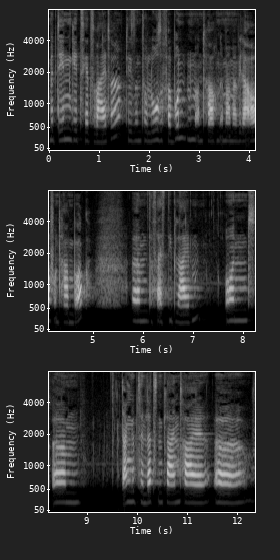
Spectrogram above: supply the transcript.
mit denen geht es jetzt weiter. Die sind so lose verbunden und tauchen immer mal wieder auf und haben Bock. Ähm, das heißt, die bleiben. Und ähm, dann gibt es den letzten kleinen Teil, äh,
